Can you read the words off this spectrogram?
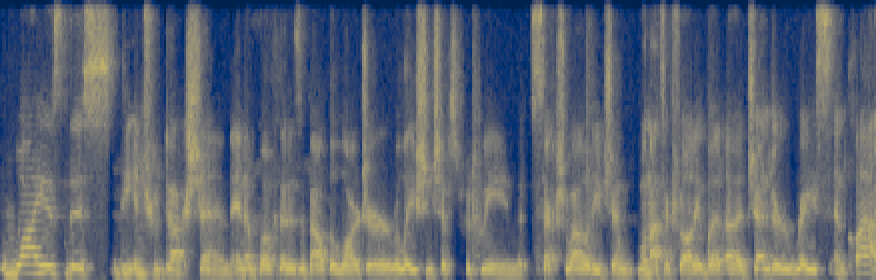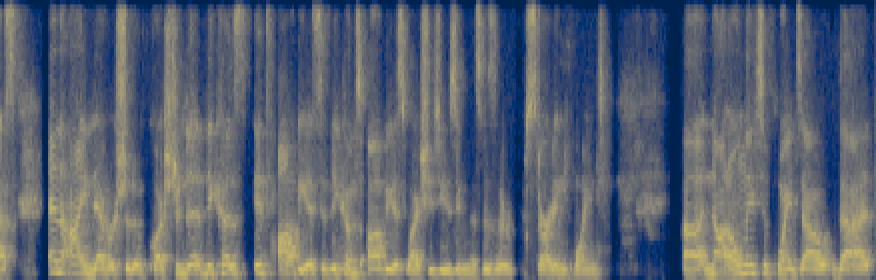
why is this the introduction in a book that is about the larger relationships between sexuality, gen- well, not sexuality, but uh, gender, race, and class? And I never should have questioned it because it's obvious. It becomes obvious why she's using this as a starting point uh, not only to point out that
